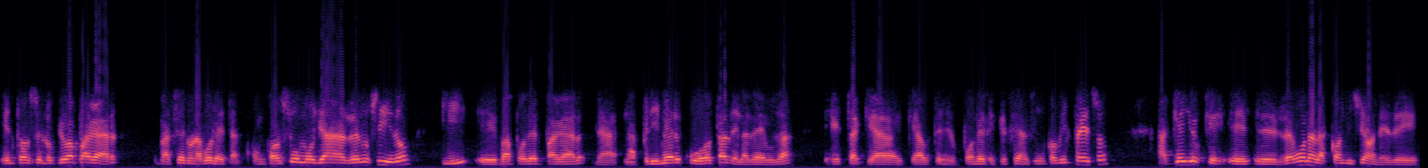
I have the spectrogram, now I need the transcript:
entonces lo que va a pagar va a ser una boleta con consumo ya reducido y eh, va a poder pagar la, la primer cuota de la deuda, esta que ha, que ha obtenido, poner que sean cinco mil pesos, aquellos que eh, eh, reúnan las condiciones de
